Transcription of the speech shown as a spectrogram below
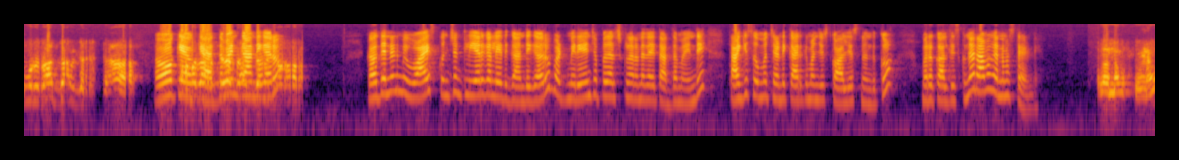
మూడు రాజ్యాలు చేస్తారా? Okay okay. అర్థమైంది గాంధీ గారు. కాకపోతే ఏంటంటే మీ వాయిస్ కొంచెం క్లియర్గా లేదు గాంధీ గారు బట్ మీరు ఏం చెప్పదలుచుకున్నారు అనేది అయితే అర్థమైంది. థ్యాంక్ యూ సో మచ్ అండి కార్యక్రమం చేసి కాల్ చేసినందుకు. మరో కాల్ తీసుకుందాం. రామగారు నమస్తే అండి. హలో నమస్తే మేడం.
